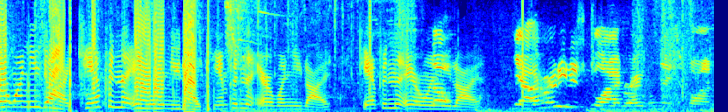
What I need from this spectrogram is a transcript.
air when you die. Camp in the air when you die. Camp in the air when you die. Camp in the air when No. you die. Yeah, I'm ready to just glide right when they spawn.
